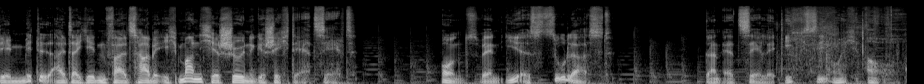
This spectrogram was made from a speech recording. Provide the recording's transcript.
Dem Mittelalter jedenfalls habe ich manche schöne Geschichte erzählt. Und wenn ihr es zulasst, dann erzähle ich sie euch auch.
